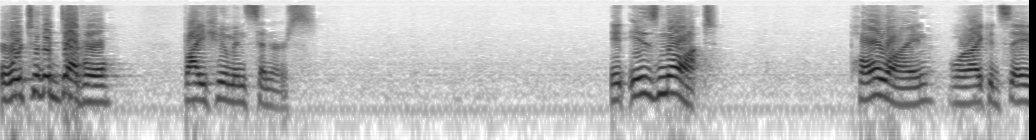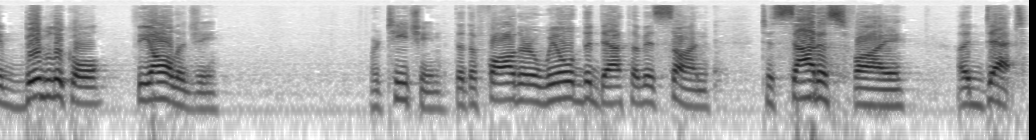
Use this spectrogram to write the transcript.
or to the devil by human sinners. It is not Pauline, or I could say biblical theology or teaching that the Father willed the death of his Son to satisfy a debt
